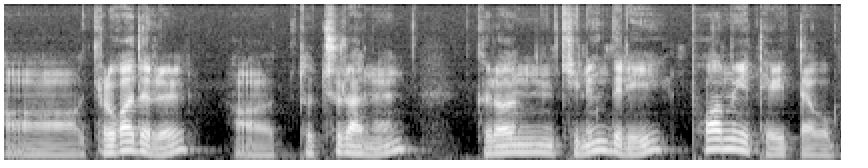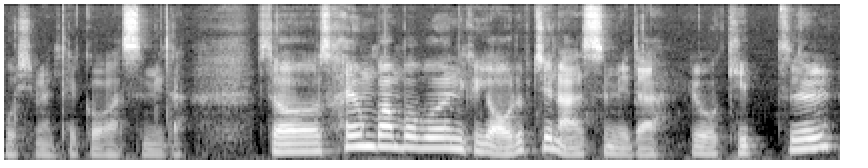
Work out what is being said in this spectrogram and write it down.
어, 결과들을 어, 도출하는 그런 기능들이 포함이 되어 있다고 보시면 될 것 같습니다. 그래서 사용 방법은 그게 어렵지는 않습니다. 요 git을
